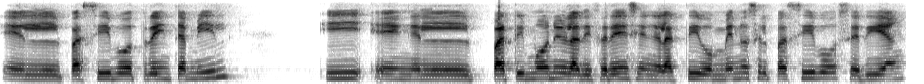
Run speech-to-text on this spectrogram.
el pasivo 30 mil y en el patrimonio la diferencia en el activo menos el pasivo serían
